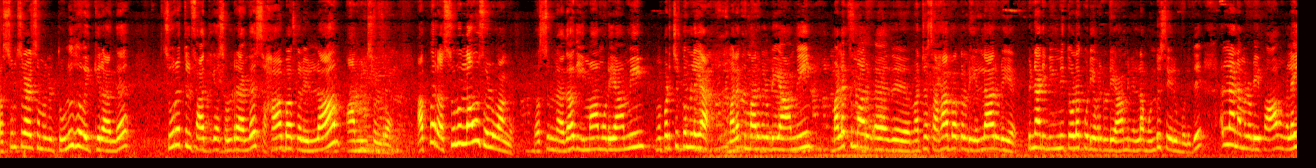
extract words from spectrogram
ரசூல் சுல்லாஸ் அவர்கள் தொழுக வைக்கிறாங்க சூரத்துல் ஃபாத்தியா சொல்கிறாங்க சஹாபாக்கள் எல்லாம் ஆமீன் சொல்கிறாங்க அப்போ ரசூலுல்லாவும் சொல்லுவாங்க. ரசூல் அதாவது இமாமுடைய ஆமீன் நம்ம படிச்சிருக்கோம் இல்லையா? மலக்குமார்களுடைய ஆமீன் மலக்குமார் அது மற்ற சஹாபாக்களுடைய எல்லாருடைய பின்னாடி நின்று தொழக்கூடியவர்களுடைய ஆமீன் எல்லாம் ஒன்று சேரும் பொழுது எல்லாம் நம்மளுடைய பாவங்களை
